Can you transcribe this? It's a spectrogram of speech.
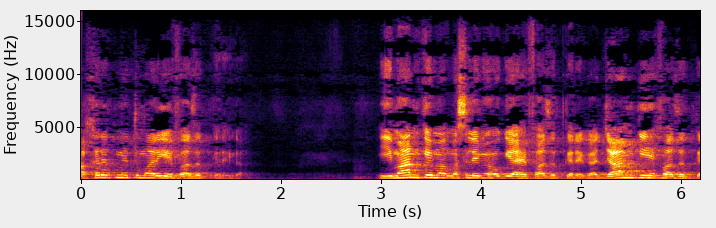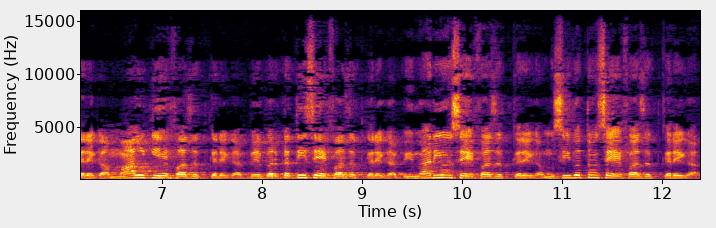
آخرت میں تمہاری حفاظت کرے گا۔ ایمان کے مسئلے میں ہو گیا، حفاظت کرے گا، جان کی حفاظت کرے گا، مال کی حفاظت کرے گا، بے برکتی سے حفاظت کرے گا، بیماریوں سے حفاظت کرے گا، مصیبتوں سے حفاظت کرے گا۔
